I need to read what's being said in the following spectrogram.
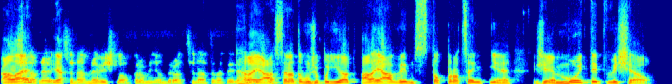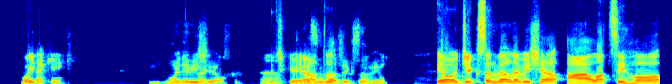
Ale... Co nám, ne, já... co nám nevyšlo, promiň Ondro, co nám to na týden Hele, nevyšlo? já se na to můžu podívat, ale já vím stoprocentně, že můj typ vyšel. Můj taky. Můj nevyšel. Počkej, já, já jsem to... Jacksonville. Jo, Jacksonville nevyšel a Laciho,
